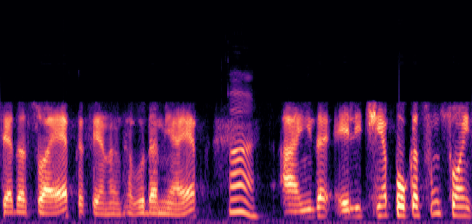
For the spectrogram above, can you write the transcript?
se é da sua época, Fernanda, ou da minha época, ah. ainda ele tinha poucas funções.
